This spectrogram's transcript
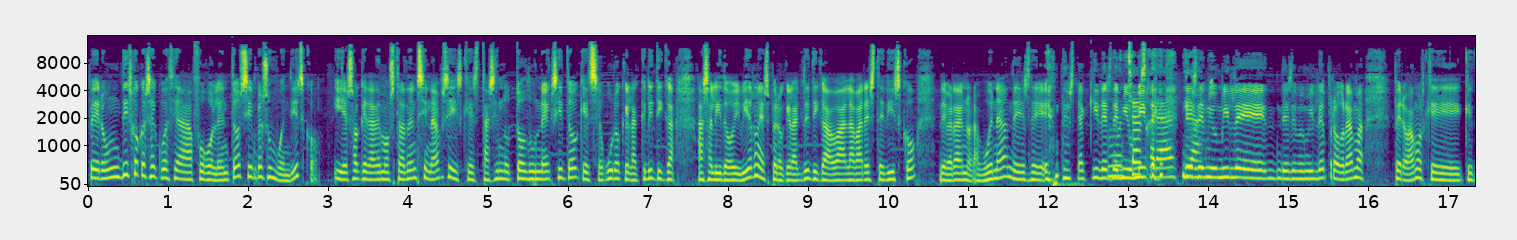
Pero un disco que se cuece a fuego lento siempre es un buen disco. Y eso queda demostrado en Sinapsis, que está siendo todo un éxito, que seguro que la crítica ha salido hoy viernes, pero que la crítica va a alabar este disco. De verdad, enhorabuena desde, desde aquí, desde mi, humilde, gracias. desde, mi humilde, desde mi humilde programa. Pero vamos, que... que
